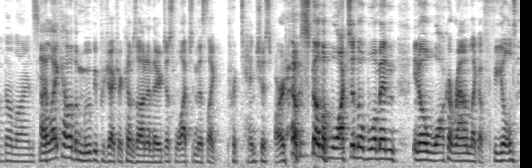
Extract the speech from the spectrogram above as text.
the, lines. I like how the movie projector comes on and they're just watching this like pretentious art house film of watching the woman, you know, walk around like a field,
